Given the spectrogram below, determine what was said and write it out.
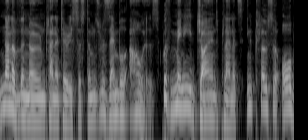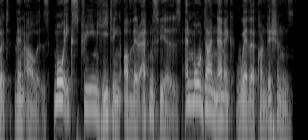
None of the known planetary systems resemble ours, with many giant planets in closer orbit than ours, more extreme heating of their atmospheres, and more dynamic weather conditions.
